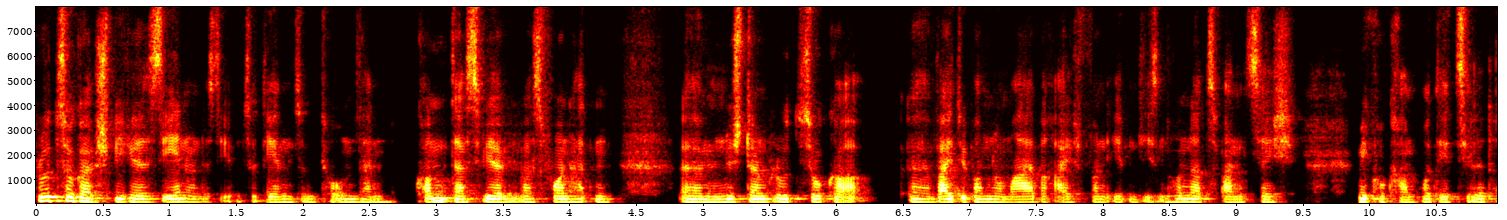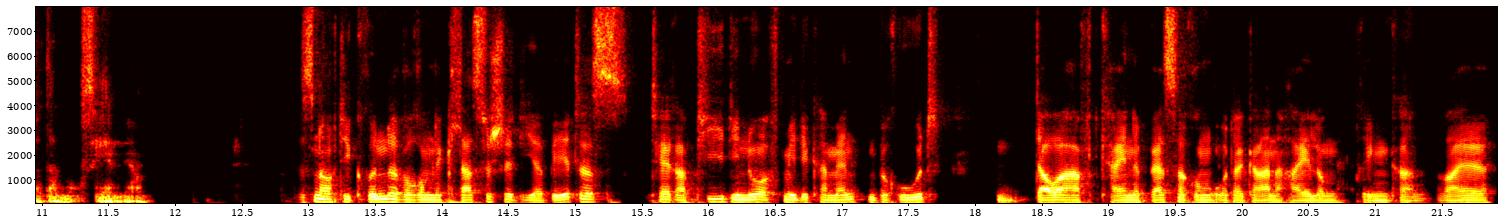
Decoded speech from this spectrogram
Blutzuckerspiegel sehen und es eben zu den Symptomen dann kommt, dass wir, wie wir es vorhin hatten, ähm, nüchtern Blutzucker äh, weit über dem Normalbereich von eben diesen 120 Mikrogramm pro Deziliter dann noch sehen, ja. Das sind auch die Gründe, warum eine klassische Diabetes-Therapie, die nur auf Medikamenten beruht, dauerhaft keine Besserung oder gar eine Heilung bringen kann, weil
